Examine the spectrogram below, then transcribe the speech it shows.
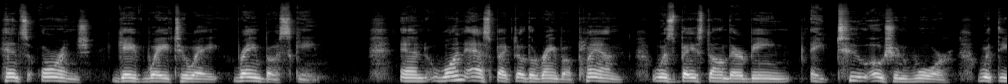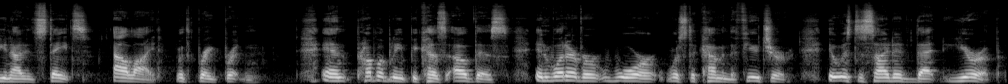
Hence, Orange gave way to a rainbow scheme. And one aspect of the Rainbow Plan was based on there being a two ocean war with the United States, allied with Great Britain. And probably because of this, in whatever war was to come in the future, it was decided that Europe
